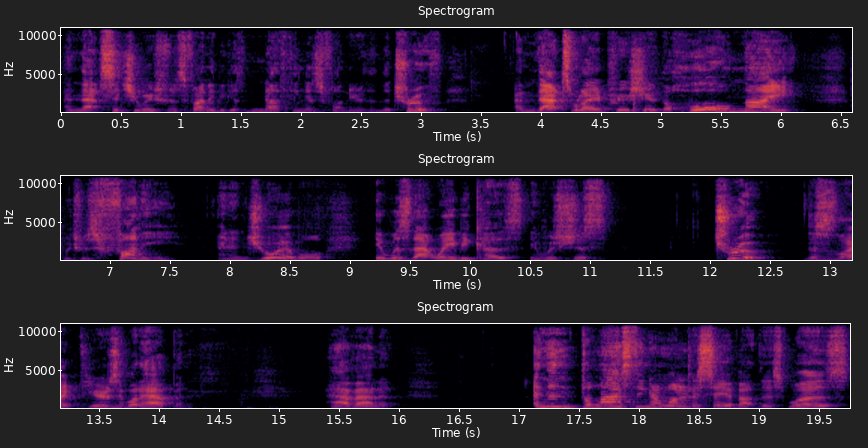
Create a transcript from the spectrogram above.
and that situation is funny because nothing is funnier than the truth. And that's what I appreciated. The whole night, which was funny and enjoyable, it was that way because it was just true. This is like, here's what happened. Have at it. And then the last thing I wanted to say about this was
